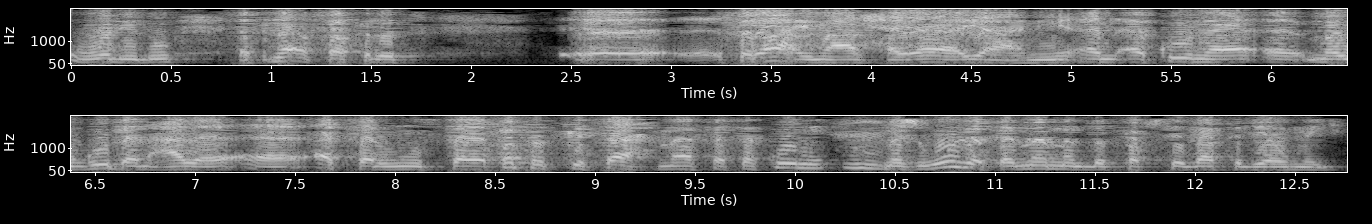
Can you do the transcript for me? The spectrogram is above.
ولدوا أثناء فترة آه، صراعي مع الحياة يعني أن أكون آه، موجودا على أكثر من مستوى فترة كفاح ما فتكوني. مشغولة تماما بالتفصيلات اليومية.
